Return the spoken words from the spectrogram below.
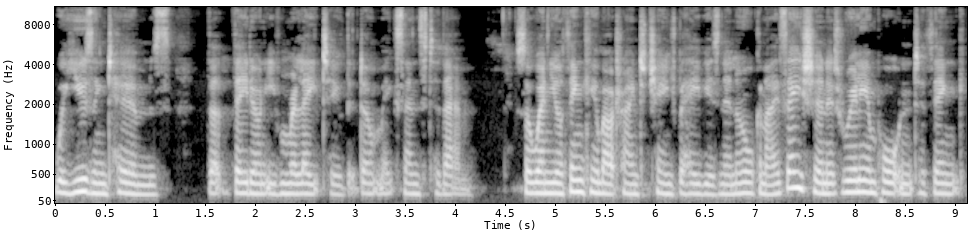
we're using terms that they don't even relate to, that don't make sense to them. So when you're thinking about trying to change behaviors in an organization, it's really important to think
